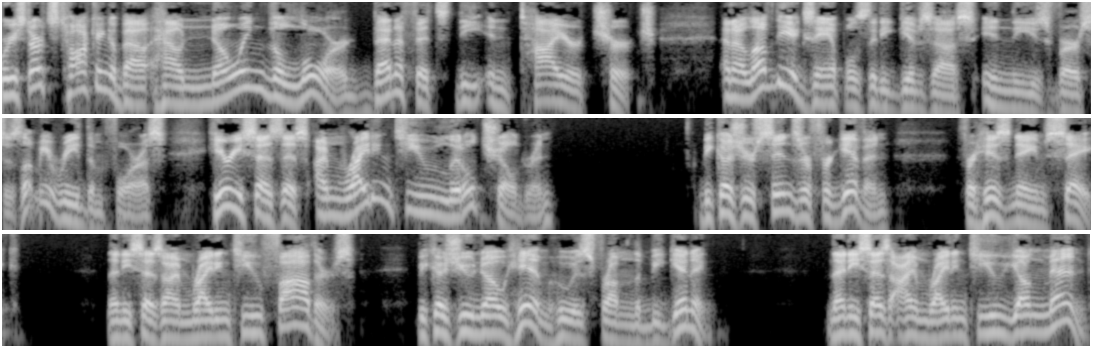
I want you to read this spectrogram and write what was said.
where he starts talking about how knowing the Lord benefits the entire church. And I love the examples that he gives us in these verses. Let me read them for us. Here he says this I'm writing to you, little children, because your sins are forgiven for his name's sake. Then he says, I'm writing to you, fathers, because you know him who is from the beginning. Then he says, I am writing to you, young men,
